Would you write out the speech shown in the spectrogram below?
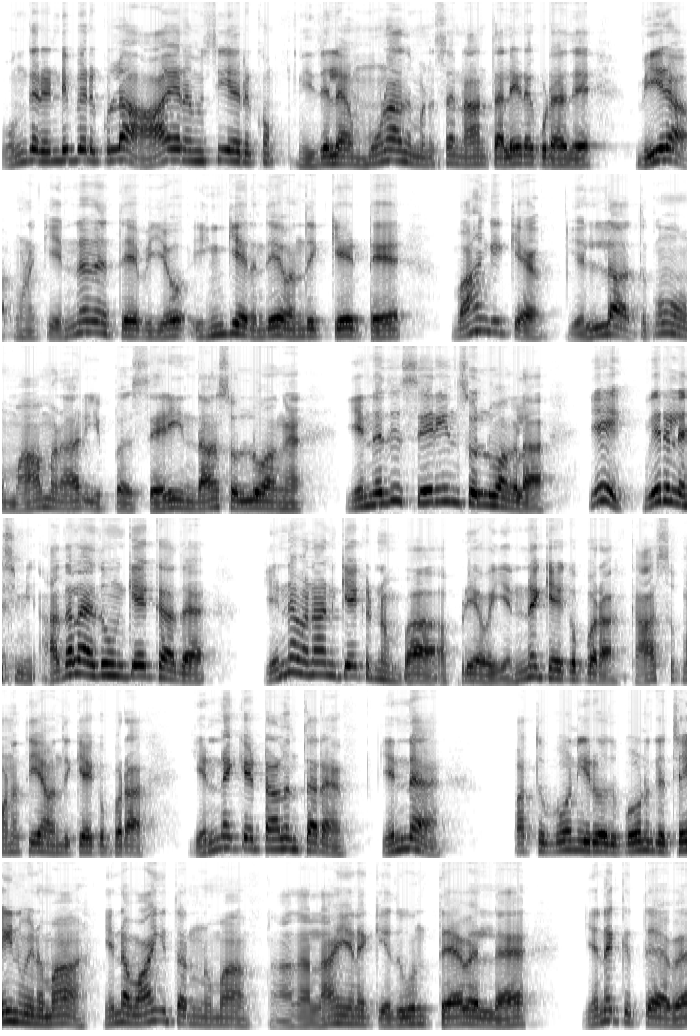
உங்கள் ரெண்டு பேருக்குள்ளே ஆயிரம் விஷயம் இருக்கும். இதில் மூணாவது மனுஷன் நான் தலையிடக்கூடாது. வீரா உனக்கு என்னென்ன தேவையோ இங்கேருந்தே வந்து கேட்டு வாங்கிக்க. எல்லாத்துக்கும் மாமனார் இப்போ சரின்னு தான் சொல்லுவாங்க. என்னது சரின்னு சொல்லுவாங்களா? ஏய் வீரலட்சுமி அதெல்லாம் எதுவும் கேட்காத. என்ன வேணான்னு கேட்கணும்பா அப்படி அவள் என்ன கேட்க போகிறா காசு பணத்தையே வந்து கேட்க போகிறா என்ன கேட்டாலும் தரேன். என்ன? பத்து பவுன் இருபது பவுனுக்கு செயின் வேணுமா? என்ன வாங்கி தரணுமா? அதெல்லாம் எனக்கு எதுவும் தேவையில்லை. எனக்கு தேவை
